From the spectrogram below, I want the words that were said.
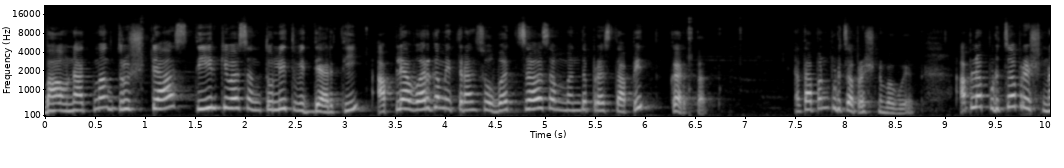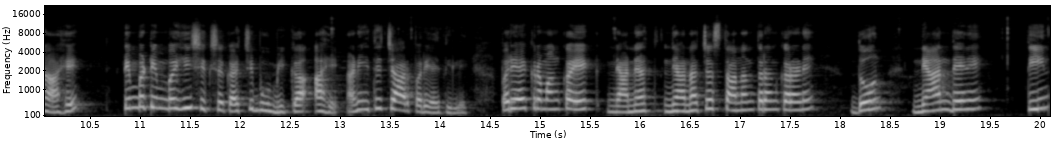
भावनात्मकदृष्ट्या स्थिर किंवा संतुलित विद्यार्थी आपल्या वर्गमित्रांसोबत सहसंबंध प्रस्थापित करतात. आता आपण पुढचा प्रश्न बघूयात. आपला पुढचा प्रश्न आहे टिंबटिंब ही शिक्षकाची भूमिका आहे आणि इथे चार पर्याय दिले. पर्याय क्रमांक एक ज्ञाना ज्ञानाचे स्थानांतरण करणे. दोन ज्ञान देणे. तीन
